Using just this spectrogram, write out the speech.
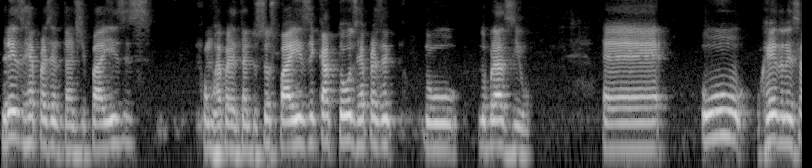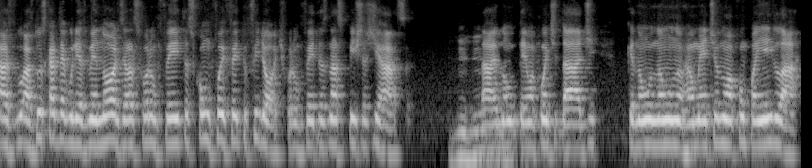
13 representantes de países, como representantes dos seus países, e 14 representantes do, do Brasil. É, o Handler, as, as, duas categorias menores, elas foram feitas como foi feito o filhote, foram feitas nas pistas de raça. Uhum. Tá? Eu não tenho uma quantidade porque não, não, realmente eu não acompanhei lá.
